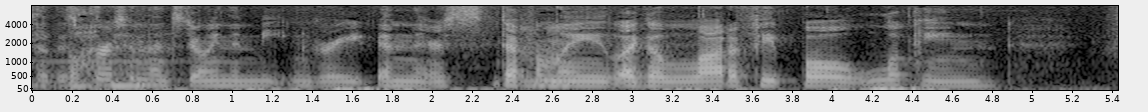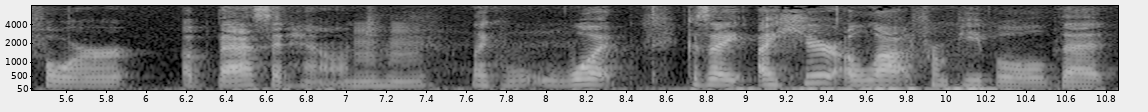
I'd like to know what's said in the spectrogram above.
So this person that's doing the meet and greet, and there's definitely mm-hmm. like a lot of people looking for a basset hound. Mm-hmm. Like what? Because I I hear a lot from people that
